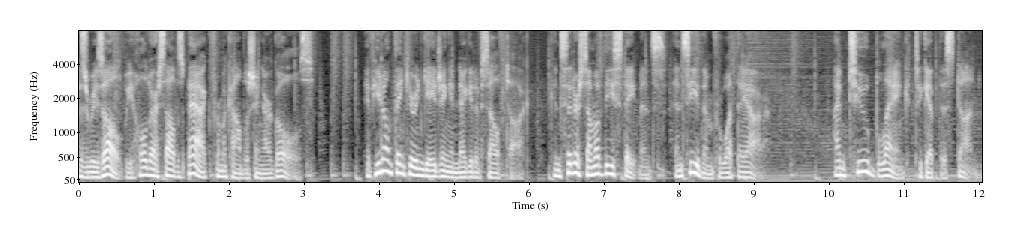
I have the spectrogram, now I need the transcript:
As a result, we hold ourselves back from accomplishing our goals. If you don't think you're engaging in negative self talk, consider some of these statements and see them for what they are. I'm too blank to get this done.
